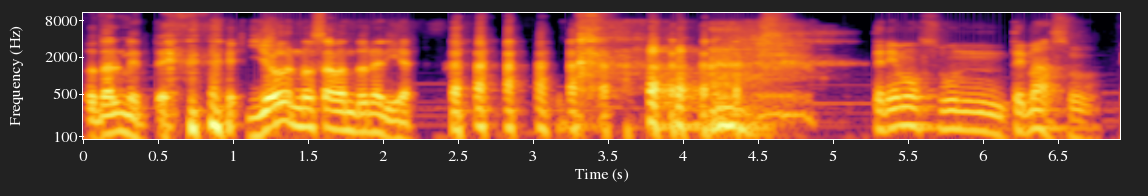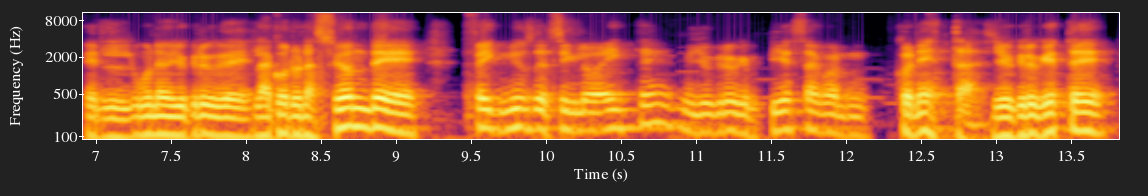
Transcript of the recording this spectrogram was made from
Totalmente. Yo nos abandonaría. Tenemos un temazo, el, una, yo creo que la coronación de fake news del siglo XX, yo creo que empieza con, con esta. Yo creo que este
